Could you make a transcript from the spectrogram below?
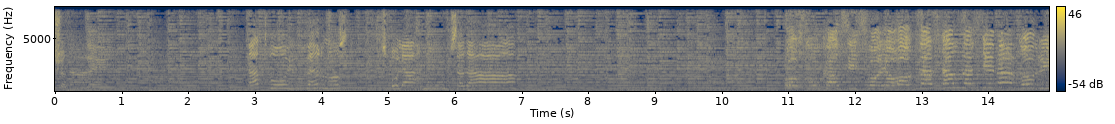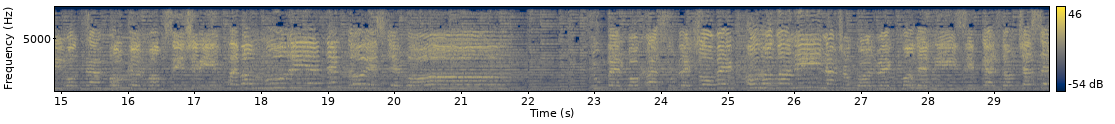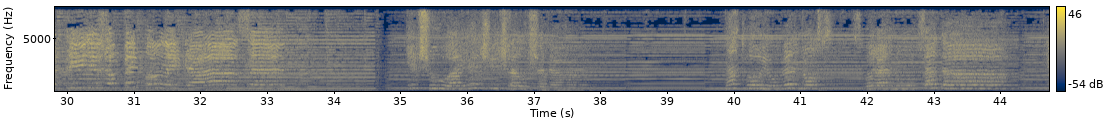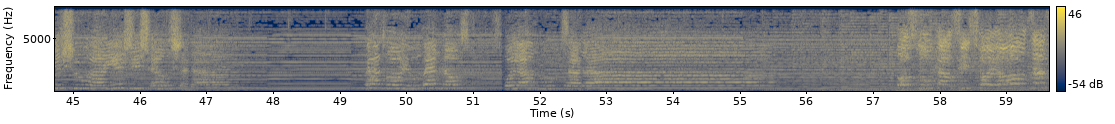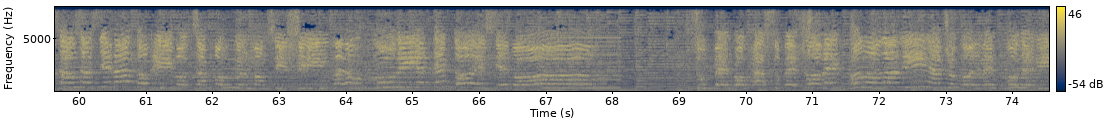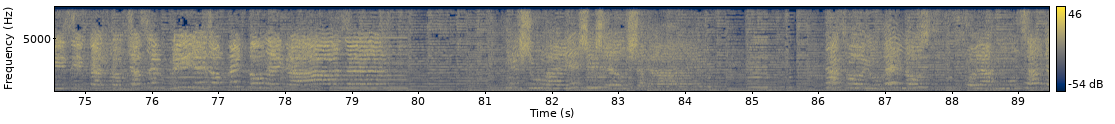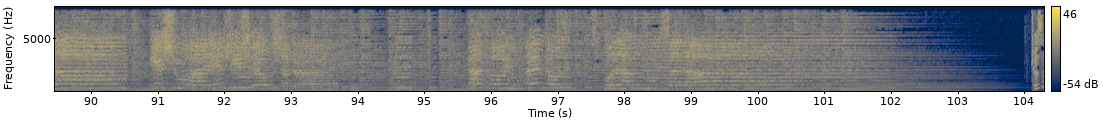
Shaddai. Na tvoju vernosť spoľahnúť sa dá. Poslúchal si svojho otca, stal sa z teba dobrý vodca. Pokrmom si živým chlebom, múdry je ten, kto je s tebou. Super Boh a super človek, Na tvoju vernosť spoľahnúť sa dá. Ješua, Ježiš na tvoju vernosť spoľahnúť sa.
